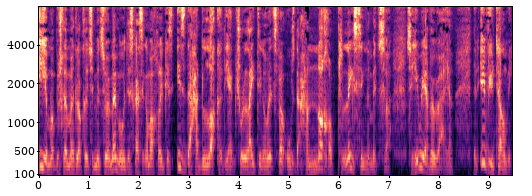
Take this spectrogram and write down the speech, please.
Remember, we're discussing a machlokes, is the hadlaka, the actual lighting of mitzvah, or is the hanocha placing the mitzvah? So here we have a riot, that if you tell me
